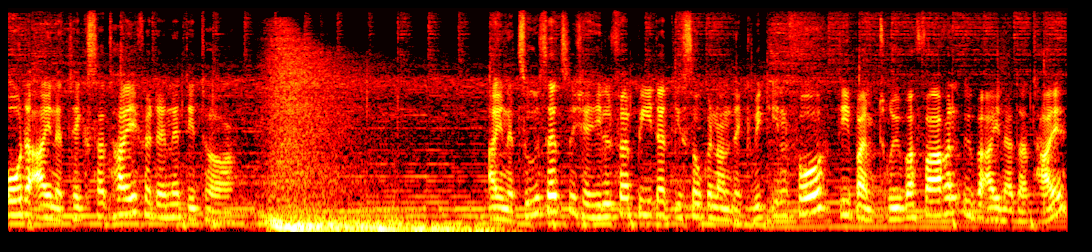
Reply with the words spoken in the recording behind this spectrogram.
oder eine Textdatei für den Editor. Eine zusätzliche Hilfe bietet die sogenannte Quick-Info, die beim Drüberfahren über eine Datei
